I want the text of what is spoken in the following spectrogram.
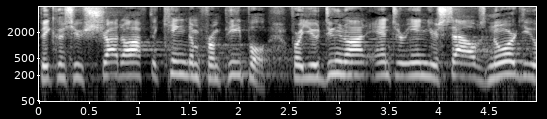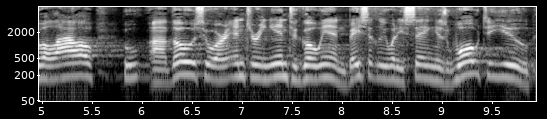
because you shut off the kingdom from people, for you do not enter in yourselves, nor do you allow who, uh, those who are entering in to go in. Basically, what he's saying is, Woe to you,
